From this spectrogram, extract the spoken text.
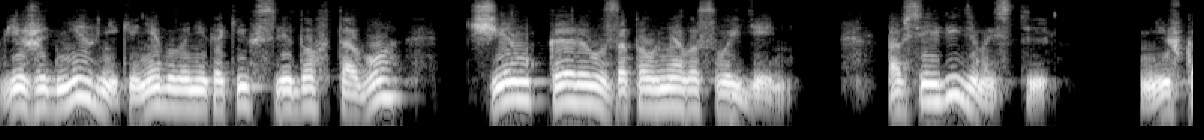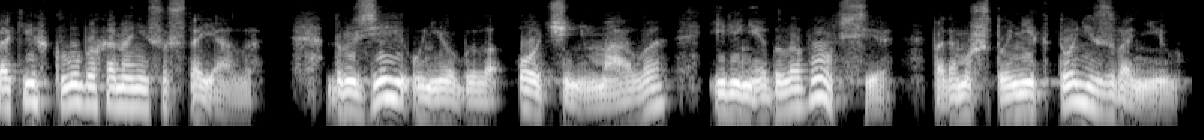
В ежедневнике не было никаких следов того, чем Кэрол заполняла свой день. По всей видимости, ни в каких клубах она не состояла. Друзей у нее было очень мало или не было вовсе, потому что никто не звонил.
